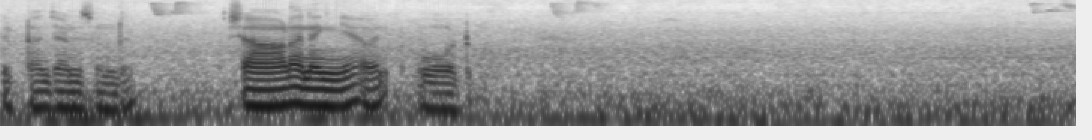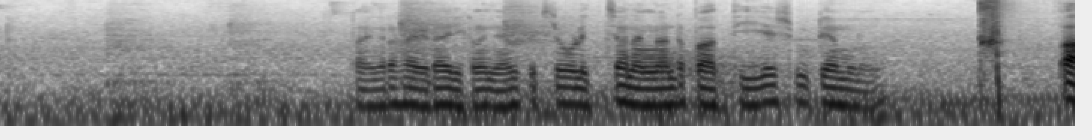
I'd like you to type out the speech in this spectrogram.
കിട്ടാൻ ചാൻസ് ഉണ്ട്. പക്ഷെ ആളനങ്ങിയ അവൻ ഓടും. ഭയങ്കര ഹൈഡായിരിക്കണം ഞാൻ ഇപ്പം ഇച്ചിരി ഒളിച്ച് അനങ്ങാണ്ട് പതിയെ ഷൂട്ട് ചെയ്യാൻ പോണത്. ആ.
